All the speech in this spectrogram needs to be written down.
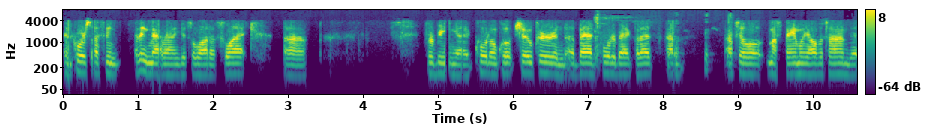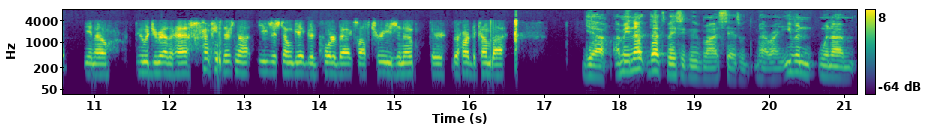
and of course, I think I think Matt Ryan gets a lot of flack uh, for being a quote unquote choker and a bad quarterback. But I, I I tell my family all the time that you know who would you rather have? I mean, there's not you just don't get good quarterbacks off trees. You know, they're they're hard to come by. Yeah, I mean that that's basically my stance with Matt Ryan. Even when I'm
